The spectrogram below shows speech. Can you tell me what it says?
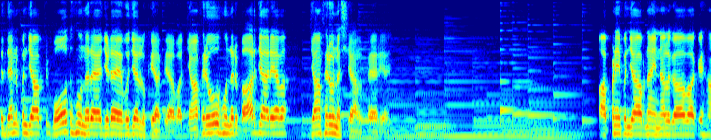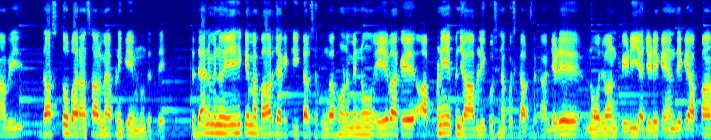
ਤੇ ਦੈਨ ਪੰਜਾਬ 'ਚ ਬਹੁਤ ਹੁਨਰ ਹੈ ਜਿਹੜਾ ਇਹੋ ਜਿਹਾ ਲੁਕਿਆ ਪਿਆ ਵਾ, ਜਾਂ ਫਿਰ ਉਹ ਹੁਨਰ ਬਾਹਰ ਜਾ ਰਿਹਾ ਵਾ, ਜਾਂ ਫਿਰ ਉਹ ਨਸ਼ਿਆਂ ਨਾਲ ਪੈ ਰਿਹਾ ਹੈ। ਆਪਣੇ ਪੰਜਾਬ ਨਾਲ ਇੰਨਾ ਲਗਾਵ ਆ ਕਿ ਹਾਂ ਵੀ 10 ਤੋਂ 12 ਸਾਲ ਮੈਂ ਆਪਣੀ ਗੇਮ ਨੂੰ ਦਿੱਤੇ। ਤੇ ਦੈਨ ਮੈਨੂੰ ਇਹ ਸੀ ਕਿ ਮੈਂ ਬਾਹਰ ਜਾ ਕੇ ਕੀ ਕਰ ਸਕੂੰਗਾ। ਹੁਣ ਮੈਨੂੰ ਇਹ ਵਾ ਕਿ ਆਪਣੇ ਪੰਜਾਬ ਲਈ ਕੁਝ ਨਾ ਕੁਝ ਕਰ ਸਕਾਂ। ਜਿਹੜੇ ਨੌਜਵਾਨ ਪੀੜ੍ਹੀ ਆ, ਜਿਹੜੇ ਕਹਿੰਦੇ ਕਿ ਆਪਾਂ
